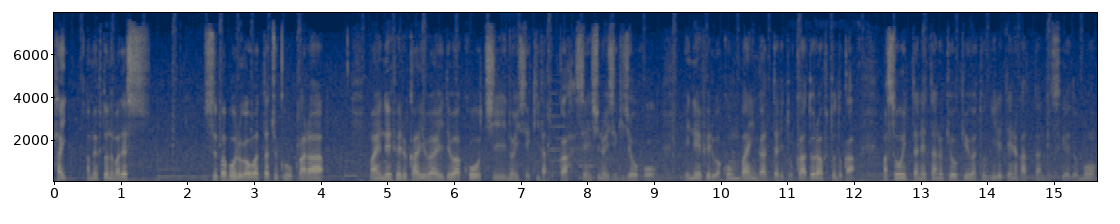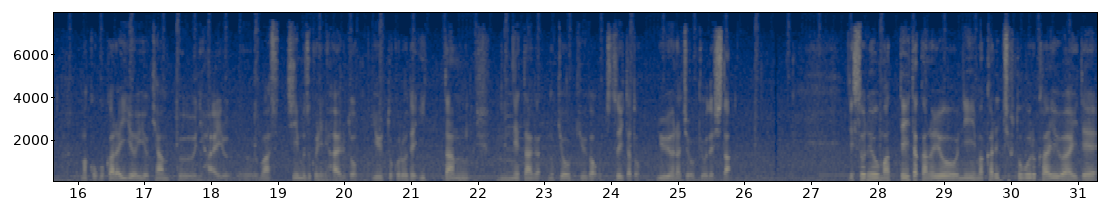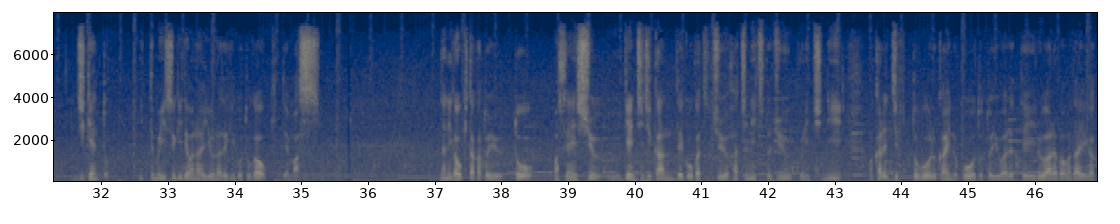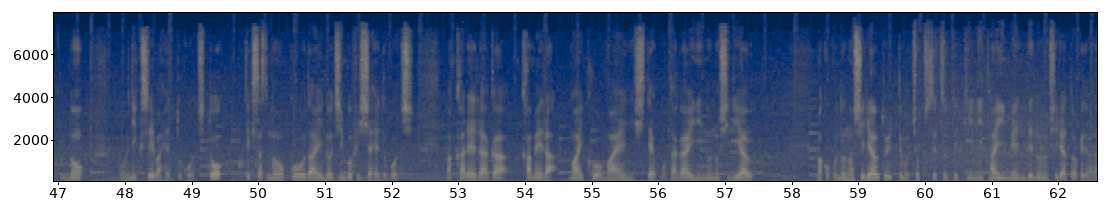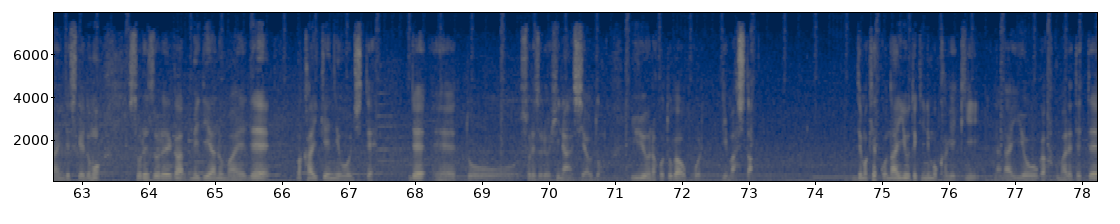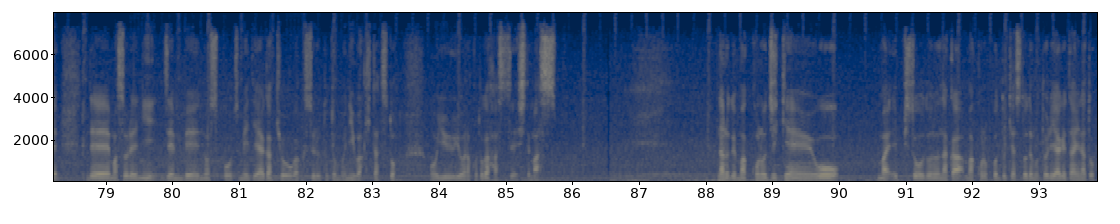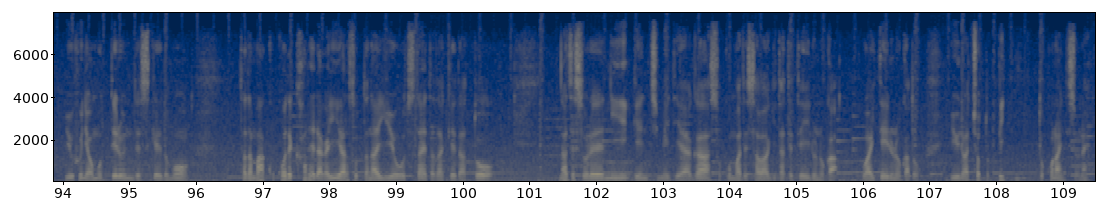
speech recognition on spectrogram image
はい、アメフト沼です。スーパーボールが終わった直後から、まあ、NFL 界隈ではコーチの移籍だとか、選手の移籍情報、NFL はコンバインがあったりとか、ドラフトとか、まあ、そういったネタの供給が途切れていなかったんですけれども、まあ、ここからいよいよキャンプに入る、まあ、チーム作りに入るというところで、一旦ネタの供給が落ち着いたというような状況でした。でそれを待っていたかのように、まあ、カレッジフットボール界隈で事件と言っても言い過ぎではないような出来事が起きてます。何が起きたかというと、まあ、先週、現地時間で5月18日と19日に、まあ、カレッジフットボール界のゴートと言われているアラバマ大学のニック・セイバンヘッドコーチとテキサス農工大のジンボ・フィッシャーヘッドコーチ、まあ、彼らがカメラ、マイクを前にしてお互いに罵り合う、まあ、ここ罵り合うといっても直接的に対面で罵り合ったわけではないんですけれどもそれぞれがメディアの前で、まあ、会見に応じてで、えー、とそれぞれを非難し合うというようなことが起こりました。でも結構内容的にも過激な内容が含まれててで、まあ、それに全米のスポーツメディアが驚愕するとともに沸き立つというようなことが発生してます。なので、まあ、この事件を、まあ、エピソードの中、まあ、このポッドキャストでも取り上げたいなというふうには思ってるんですけれどもただまあここで彼らが言い争った内容を伝えただけだとなぜそれに現地メディアがそこまで騒ぎ立てているのか、湧いているのかというのはちょっとピッとこないんですよね。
